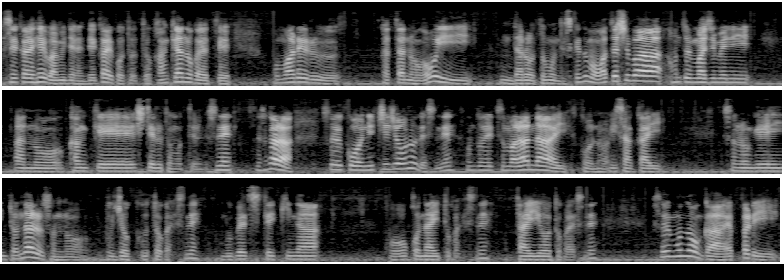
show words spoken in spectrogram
世界平和みたいなでかいことと関係あるのかよって思われる方の方が多いんだろうと思うんですけども、私は本当に真面目にあの関係していると思ってるんですね。ですから、そういうこう日常のですね、本当につまらないこのいさかい、その原因となるその侮辱とかですね、無別的なこう行いとかですね、対応とかですね、そういうものがやっぱり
